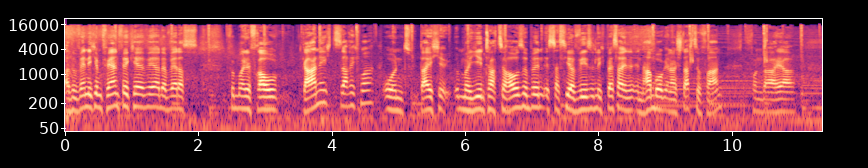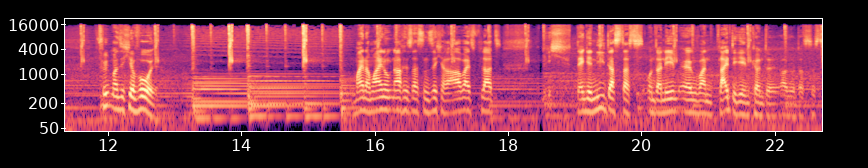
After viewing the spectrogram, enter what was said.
Also wenn ich im Fernverkehr wäre, dann wäre das für meine Frau gar nichts, sag ich mal. Und da ich immer jeden Tag zu Hause bin, ist das hier wesentlich besser in, in Hamburg in der Stadt zu fahren. Von daher fühlt man sich hier wohl. Meiner Meinung nach ist das ein sicherer Arbeitsplatz. Ich denke nie, dass das Unternehmen irgendwann pleite gehen könnte. Also das ist,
